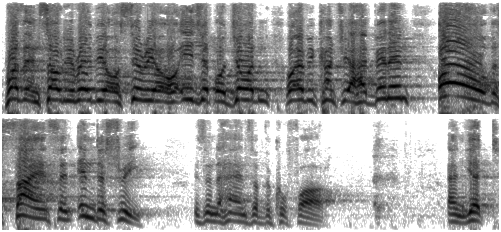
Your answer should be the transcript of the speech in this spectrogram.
whether in Saudi Arabia or Syria or Egypt or Jordan or every country I have been in, all the science and industry is in the hands of the kuffar. And yet,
